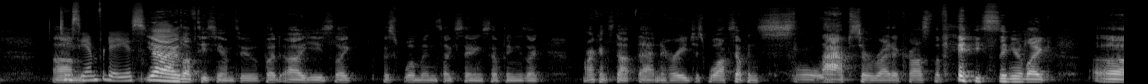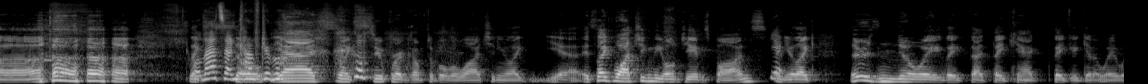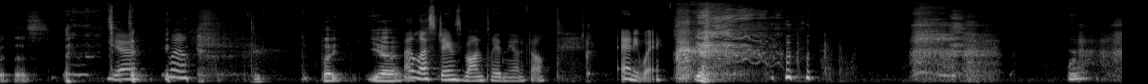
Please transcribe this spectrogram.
TCM for days. Yeah, I love TCM too. But uh, he's like this woman's like saying something. He's like, "I can stop that in a hurry." He just walks up and slaps her right across the face, and you're like, "Uh." Like, that's uncomfortable. Yeah, it's like super uncomfortable to watch, and you're like, "Yeah." It's like watching the old James Bonds, Yeah. and you're like, "There's no way like that they can't they could get away with this." Yeah. Well, but yeah, unless James Bond played in the NFL. Anyway,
